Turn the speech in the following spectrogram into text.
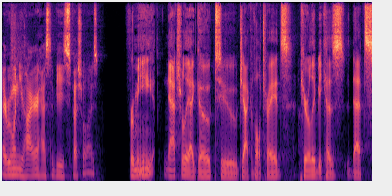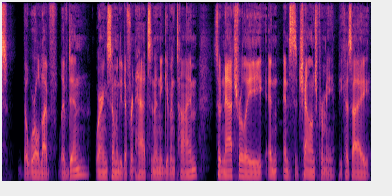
everyone you hire has to be specialized? For me, naturally, I go to jack of all trades purely because that's the world I've lived in, wearing so many different hats at any given time. So naturally, and, and it's a challenge for me because I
